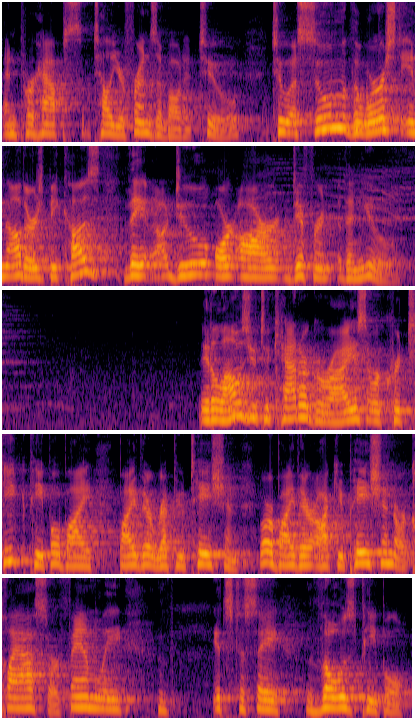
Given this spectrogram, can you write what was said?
and perhaps tell your friends about it too, to assume the worst in others because they do or are different than you. It allows you to categorize or critique people by, by their reputation or by their occupation or class or family. It's to say, those people,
